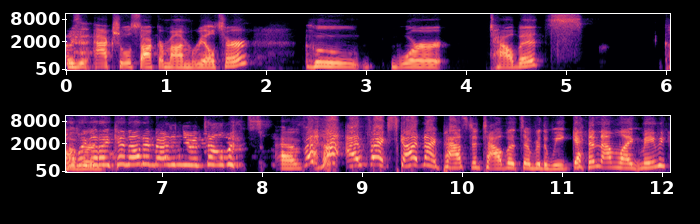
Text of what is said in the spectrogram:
i was an actual soccer mom realtor who wore talbots Covered. Oh my god, I cannot imagine you in Talbots. in fact, Scott and I passed a Talbots over the weekend. I'm like, maybe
